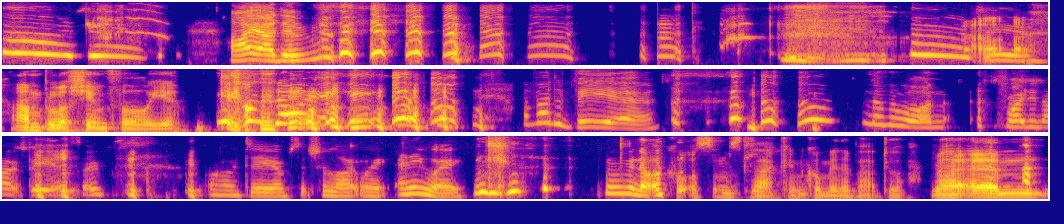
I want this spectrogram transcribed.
oh dear. Hi, Adam. Oh I, I'm blushing for you. I'm sorry. I've had a beer. Another one. Friday night beer. So, oh dear, I'm such a lightweight. Anyway, moving on. Cut some slack and come in the back door. Right. Um.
